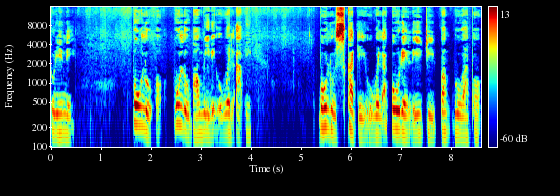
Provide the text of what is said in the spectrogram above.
ကိုရင်းနေပိုးလို့ပေါ့ပိုးလို့ပေါင်းပြီးတွေကိုဝတ်လာပြီပိုးလို့စကတ်တီကိုဝယ်လာပိုးတယ်လေဒီပမ်ပူကပေါ့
